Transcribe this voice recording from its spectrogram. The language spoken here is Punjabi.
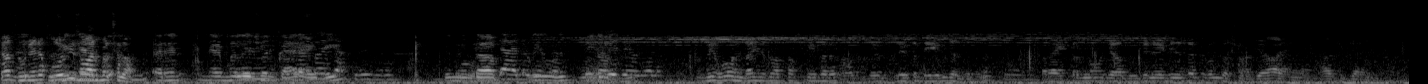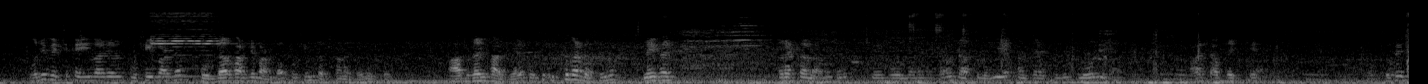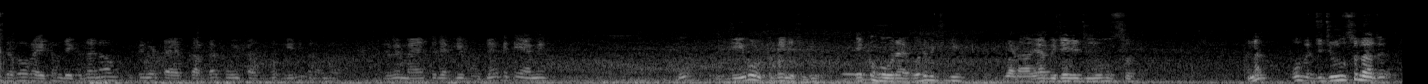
ਚੱਲ ਦੁਨੀਆ ਦਾ ਕੋਈ ਵੀ ਸਵਾਲ ਪੁੱਛ ਲਾ। ਨਿਰਮਲ ਜੀ ਨੂੰ ਕਹਿ ਰਹੇ ਸੀ ਵੀ ਮੁੰਡਾ ਵੀ ਉਹ ਵੀ ਉਹ ਹੁੰਦਾ ਜਦੋਂ ਆਪਾਂ ਕਈ ਵਾਰ ਸਲਿੱਪ ਦੇ ਵੀ ਜਾਂਦੇ ਨੇ ਨਾ ਰਾਈਟਰ ਨੂੰ ਜਾਂ ਦੂਜੇ ਨੇ ਇਹਦੇ ਤੱਕ ਤੁਹਾਨੂੰ ਦੱਸਣਾ ਪਿਆ ਆਇਆ ਆ ਚੀਜ਼ਾਂ ਨੇ। ਉਹਦੇ ਵਿੱਚ ਕਈ ਵਾਰ ਜਦੋਂ ਤੁਸੀਂ ਪੜ੍ਹਦੇ ਤੁਹਾਡਾ ਫਰਜ਼ ਬਣਦਾ ਤੁਸੀਂ ਦੱਸਣਾ ਇਹਦੇ ਵਿੱਚ। ਆਪ ਦਾ ਹੀ ਫਰਜ਼ ਹੈ ਤੁਸੀਂ ਇੱਕ ਵਾਰ ਦੱਸੋ ਨਹੀਂ ਫਿਰ ਰੱਖਣ ਇਹ ਬੋਲਦਾ ਹੈ ਉਹ ਦੱਸ ਦੋ ਵੀ ਇਹ ਕੰਟੈਕਟ ਦੇ ਫਲੋ ਨਹੀਂ ਆ ਸ਼ਬਦ ਇੱਥੇ ਆ। ਕਿਉਂਕਿ ਜਦੋਂ ਰਾਈਟਰ ਲਿਖਦਾ ਨਾ ਕਿਤੇ ਵੀ ਟਾਈਪ ਕਰਦਾ, ਕੋਈ ਸ਼ਬਦ ਇਹ ਨਹੀਂ ਕਰਦਾ ਜਿਵੇਂ ਮੈਂ ਤੇਰੇ ਅੱਗੇ ਬੋਲਦਿਆਂ ਕਿਤੇ ਐਵੇਂ। ਉਹ ਜੀਵ ਉੱਠਦੇ ਨਹੀਂ ਸੀਗੇ। ਇੱਕ ਹੋਰ ਹੈ, ਉਹਦੇ ਵਿੱਚ ਵੀ ਬੜਾ ਆ ਵਿਜੇ ਜਲੂਸ, ਹਨਾ? ਉਹ ਜਲੂਸ ਨਾ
